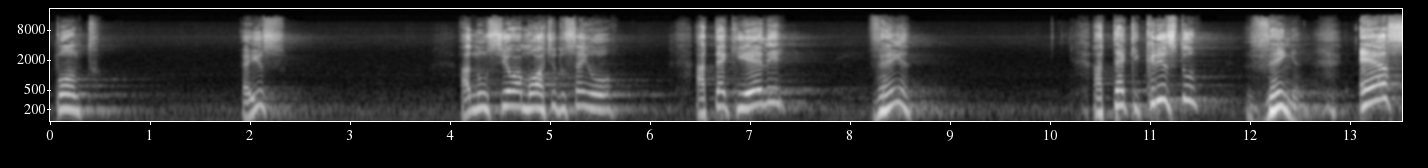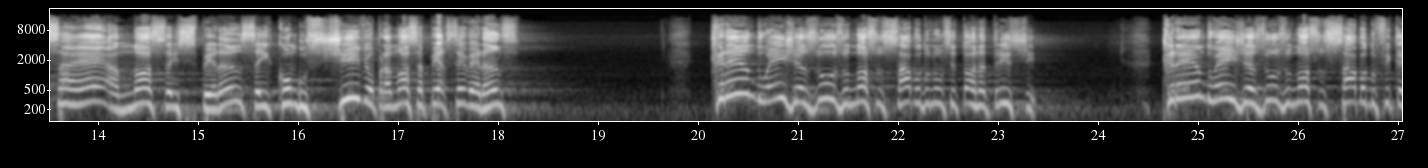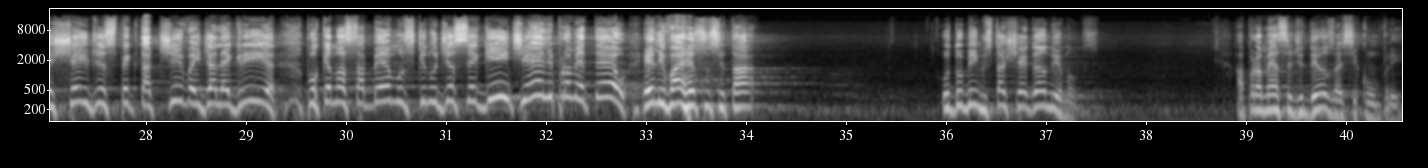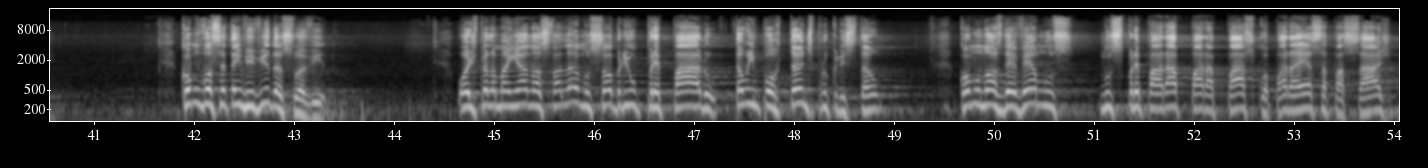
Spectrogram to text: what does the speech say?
Ponto. É isso? Anunciam a morte do Senhor, até que Ele venha, até que Cristo venha. Essa é a nossa esperança e combustível para a nossa perseverança. Crendo em Jesus, o nosso sábado não se torna triste. Crendo em Jesus, o nosso sábado fica cheio de expectativa e de alegria, porque nós sabemos que no dia seguinte Ele prometeu, Ele vai ressuscitar. O domingo está chegando, irmãos. A promessa de Deus vai se cumprir. Como você tem vivido a sua vida? Hoje pela manhã nós falamos sobre o preparo tão importante para o cristão como nós devemos nos preparar para a Páscoa, para essa passagem.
